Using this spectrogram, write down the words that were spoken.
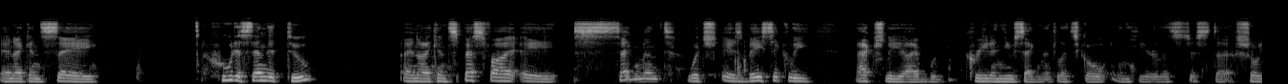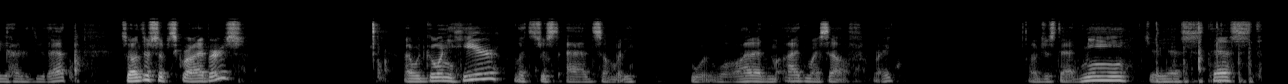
and I can say who to send it to and I can specify a segment which is basically actually I would create a new segment. Let's go in here. Let's just uh, show you how to do that. So under subscribers I would go in here. Let's just add somebody. Well I'll add, add myself right? I'll just add me js test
